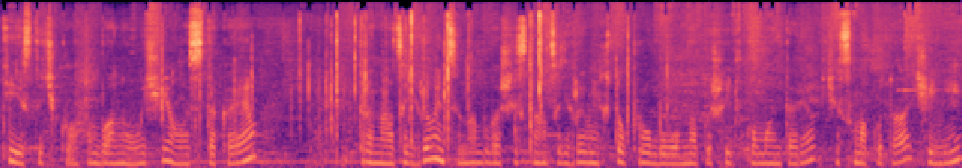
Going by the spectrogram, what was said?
Тістечко банучі, ось таке. 13 гривень, ціна була 16 гривень. Хто пробував, напишіть в коментарях, чи смакота, чи ні.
